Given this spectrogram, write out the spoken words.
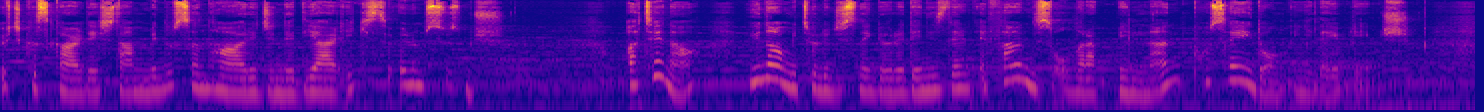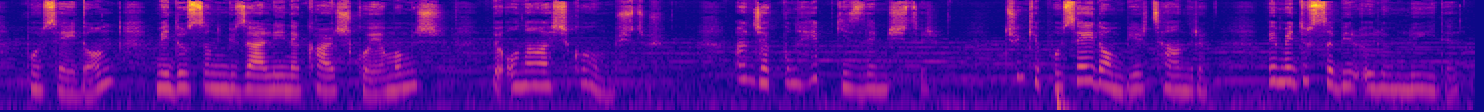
Üç kız kardeşten Medusa'nın haricinde diğer ikisi ölümsüzmüş. Athena, Yunan mitolojisine göre denizlerin efendisi olarak bilinen Poseidon ile evliymiş. Poseidon, Medusa'nın güzelliğine karşı koyamamış ve ona aşık olmuştur. Ancak bunu hep gizlemiştir. Çünkü Poseidon bir tanrı ve Medusa bir ölümlüydi.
